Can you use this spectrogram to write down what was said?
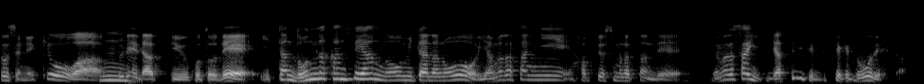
そうですよね。今日はうんプレーだっていうことで、一旦どんな感じでやんの？みたいなのを山田さんに発表してもらったんで、山田さんやってみてぶっちゃけどうでした？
